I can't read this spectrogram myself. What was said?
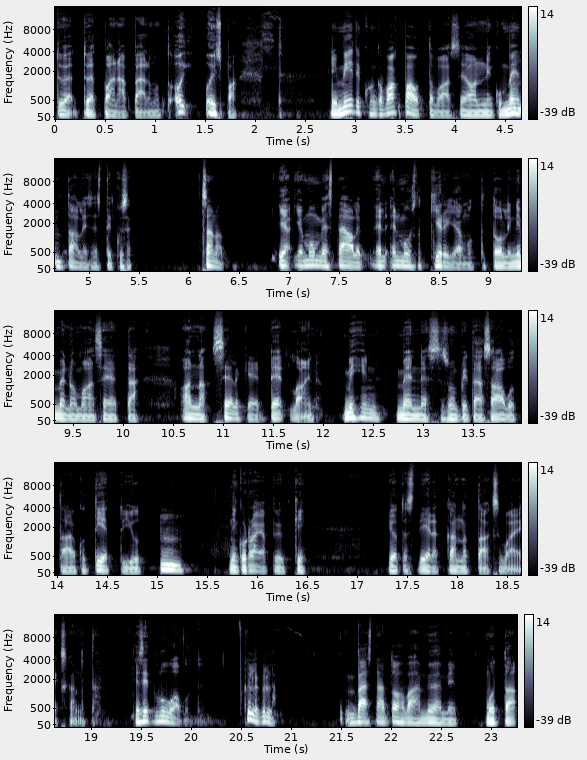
työt, työt painaa päälle, mutta oi, oispa. Niin mieti, kuinka vapauttavaa se on niin kuin mentaalisesti, kun sä sanot, ja, ja mun mielestä tämä oli, en, en muista kirjaa, mutta tuo oli nimenomaan se, että anna selkeä deadline, mihin mennessä sun pitää saavuttaa joku tietty juttu, mm. niin kuin rajapyykki, jotta sä tiedät, kannattaako se vai eikö kannata. Ja sitten luovut. Kyllä, kyllä. Päästään tuohon vähän myöhemmin, mutta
